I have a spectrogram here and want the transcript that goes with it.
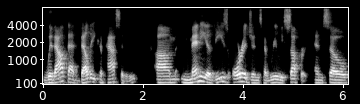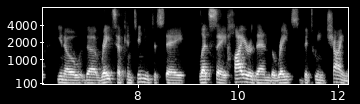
without that belly capacity, um, many of these origins have really suffered. And so, you know, the rates have continued to stay, let's say, higher than the rates between China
